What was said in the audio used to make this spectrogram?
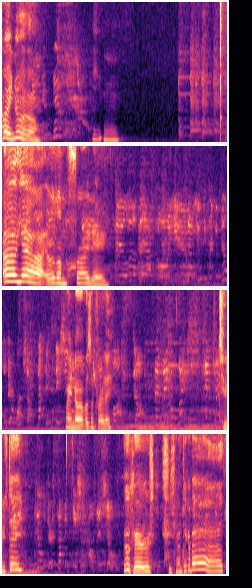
Oh, no. Mm-mm. Oh, yeah, it was on Friday. Wait, no, it wasn't Friday. Tuesday? Who cares? She's gonna take a bath.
